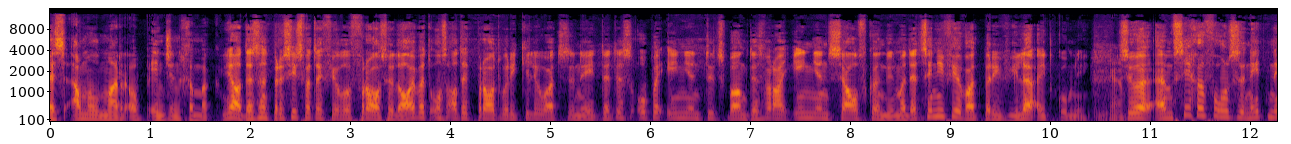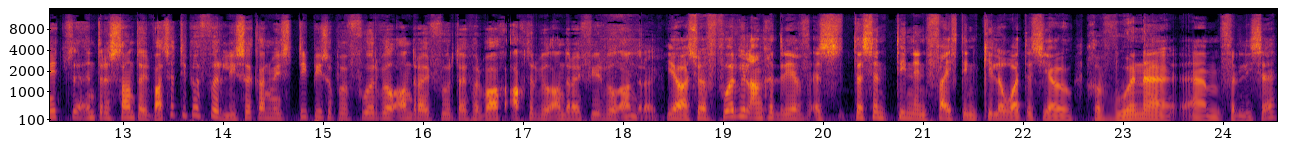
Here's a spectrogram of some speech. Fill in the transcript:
is almal maar op engine gemik. Ja, dis net presies wat ek vir jou wil vra. So daai wat ons altyd praat oor die kilowatts so net, dit is op 'n engine toetsbank. Dis wat daai engine self kan doen, maar dit sê nie vir jou wat by die wiele uitkom nie. Ja. So, ehm um, sê gou vir ons net net interessant uit. Watse tipe verliese kan mens tipies op 'n voorwiel aandryf voertuig verwag, agterwiel aandryf, vierwiel aandryf? Ja, so voorwiel aangedrewe is tussen 10 en 15 kW is jou gewone ehm um, verliese.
